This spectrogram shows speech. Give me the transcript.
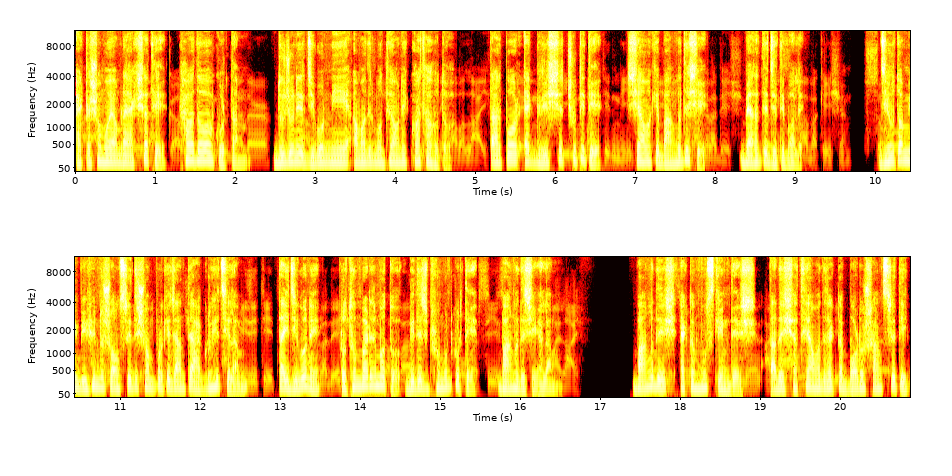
একটা সময় আমরা একসাথে খাওয়া দাওয়াও করতাম। দুজনের জীবন নিয়ে আমাদের মধ্যে অনেক কথা হতো। তারপর এক গ্রীষ্মের ছুটিতে সে আমাকে বাংলাদেশে বেড়াতে যেতে বলে। যেহেতু আমি বিভিন্ন সংস্কৃতি সম্পর্কে জানতে আগ্রহী ছিলাম, তাই জীবনে প্রথমবারের মতো বিদেশ ভ্রমণ করতে বাংলাদেশে গেলাম। বাংলাদেশ একটা মুসলিম দেশ। তাদের সাথে আমাদের একটা বড় সাংস্কৃতিক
